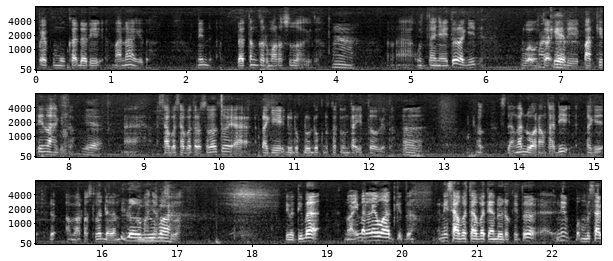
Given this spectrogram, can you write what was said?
pemuka dari mana gitu ini datang ke rumah Rasulullah gitu Hmm. nah untanya itu lagi dua untanya Parkir. diparkirin lah gitu Iya. nah sahabat-sahabat Rasulullah tuh ya lagi duduk-duduk dekat unta itu gitu. Sedangkan dua orang tadi lagi sama Rasulullah dalam dalam rumahnya rumah. Rasulullah tiba-tiba Nuaiman lewat gitu. Ini sahabat-sahabat yang duduk itu ini pembesar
